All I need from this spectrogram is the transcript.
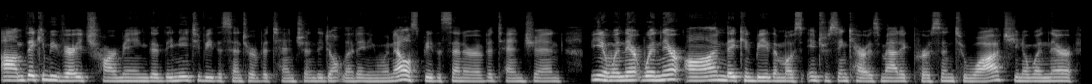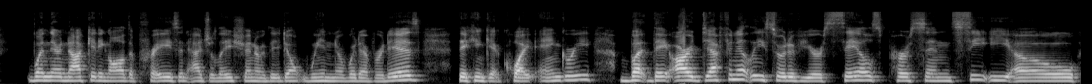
Um, they can be very charming they they need to be the center of attention they don't let anyone else be the center of attention. You know when they're when they're on they can be the most interesting charismatic person to watch. You know when they're when they're not getting all the praise and adulation or they don't win or whatever it is, they can get quite angry. But they are definitely sort of your salesperson, CEO,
